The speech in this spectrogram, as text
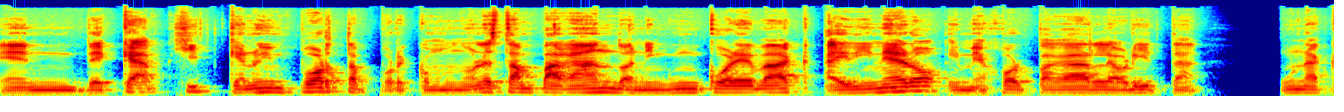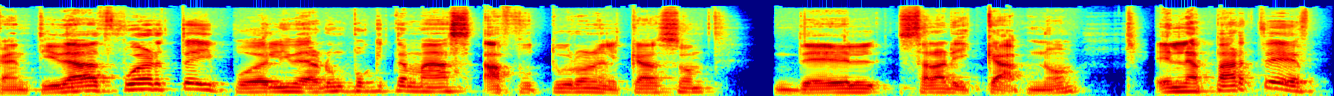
en The Cap Hit, que no importa porque como no le están pagando a ningún coreback, hay dinero y mejor pagarle ahorita una cantidad fuerte y poder liberar un poquito más a futuro en el caso del salary cap, ¿no? En la parte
